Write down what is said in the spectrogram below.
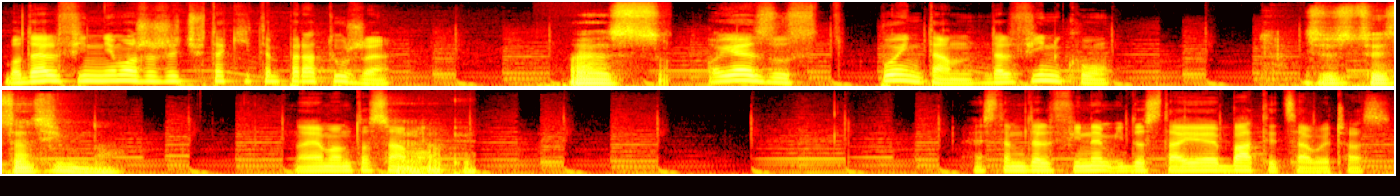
Bo delfin nie może żyć w takiej temperaturze. O Jezu, O Jezus, płyń tam, delfinku. jest, to jest za zimno. No ja mam to ja samo. robię? Jestem delfinem i dostaję baty cały czas.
